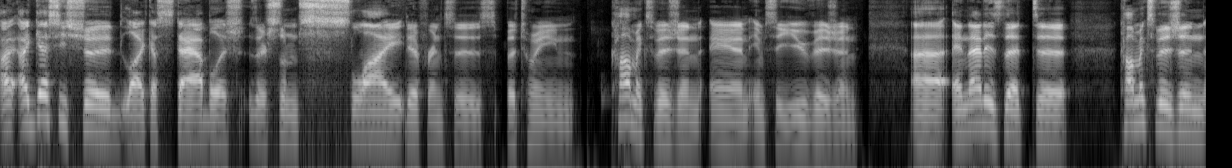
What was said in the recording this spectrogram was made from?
I, I guess you should like establish there's some slight differences between comics vision and MCU vision, uh, and that is that uh, comics vision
